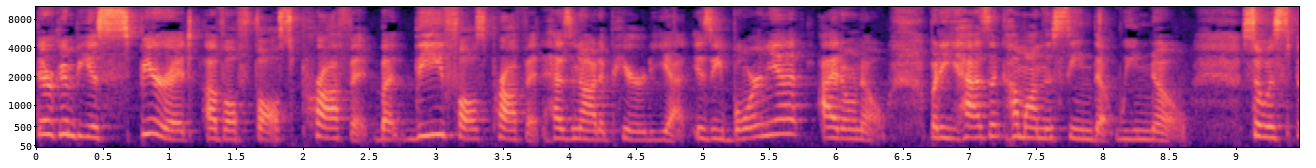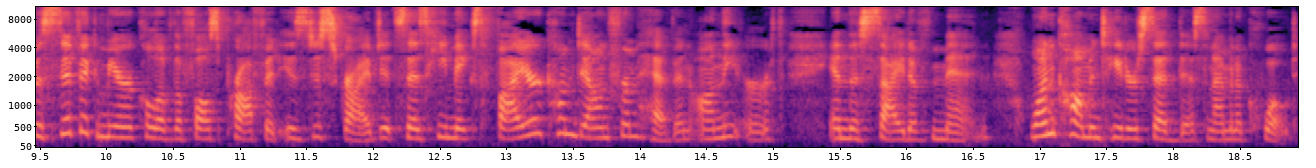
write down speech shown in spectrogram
there can be a spirit of a false prophet, but the false prophet has not appeared yet. Is he born yet? I don't know, but he hasn't come on the scene that we know. So a specific miracle of the false prophet is described. It says he makes fire come down from heaven on the earth in the sight of men. One commentator said this, and I'm going to quote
